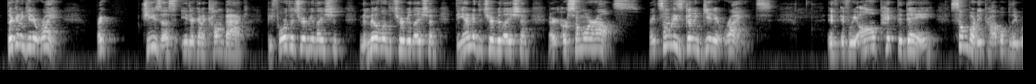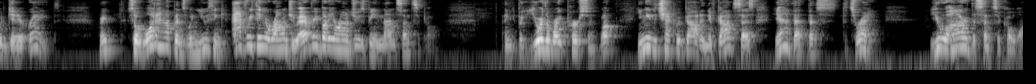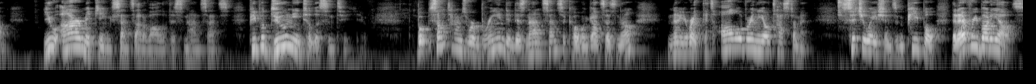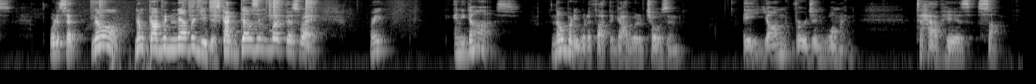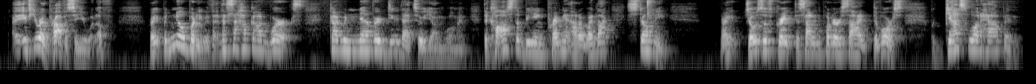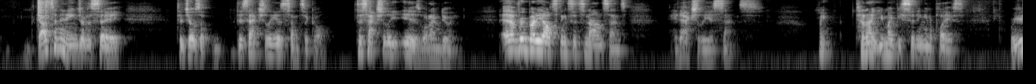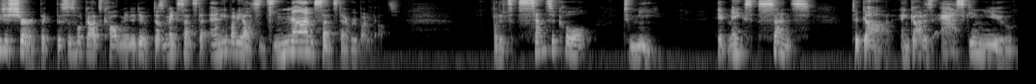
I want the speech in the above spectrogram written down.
They're going to get it right. Right? Jesus either going to come back before the tribulation, in the middle of the tribulation, the end of the tribulation, or, or somewhere else. Right? Somebody's going to get it right. If, if we all picked a day, somebody probably would get it right. Right? So what happens when you think everything around you, everybody around you is being nonsensical? And but you're the right person. Well, you need to check with God. And if God says, yeah, that, that's that's right. You are the sensical one. You are making sense out of all of this nonsense. People do need to listen to you. But sometimes we're branded as nonsensical when God says, no, no, you're right. That's all over in the Old Testament. Situations and people that everybody else would have said, no, no, God would never do this. God doesn't work this way. Right? And He does. Nobody would have thought that God would have chosen a young virgin woman to have his son. If you read prophecy, you would have, right? But nobody would. That's not how God works. God would never do that to a young woman. The cost of being pregnant out of wedlock, stoning, right? Joseph's great, decided to put her aside, divorce. But guess what happened? God sent an angel to say to Joseph, This actually is sensical. This actually is what I'm doing. Everybody else thinks it's nonsense. It actually is sense. Right? Tonight, you might be sitting in a place where you're just sure that this is what God's called me to do. It doesn't make sense to anybody else. It's nonsense to everybody else. But it's sensical to me. It makes sense to God. And God is asking you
